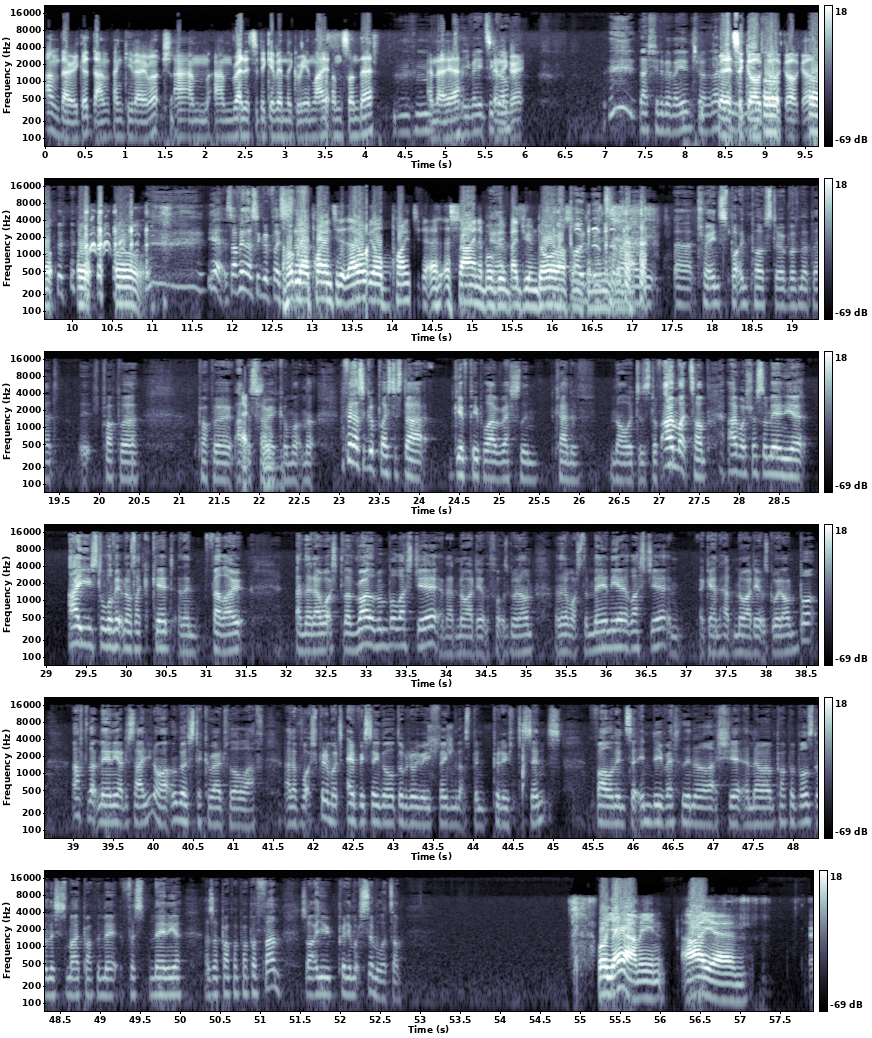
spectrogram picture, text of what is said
I'm very good, Dan. Thank you very much. I'm I'm ready to be given the green light on Sunday, and uh, yeah, Are you ready it's to gonna go? be great. That should have been my intro. That Ready to go, go, go, go. Oh, oh, oh. Yeah, so I think that's a good place I to hope you all pointed it. I hope you all pointed at a, a sign above Yeah. your bedroom door or Going something. Uh, Trainspotting poster above my bed. It's proper, proper atmospheric Excellent. and whatnot. I think that's a good place to start. Give people our wrestling kind of knowledge and stuff. I'm like Tom. I watched WrestleMania. I used to love it when I was like a kid, and then fell out. And then I watched the Royal Rumble last year, and had no idea what the fuck was going on. And then I watched the Mania last year, and again had no idea what was going on. But after that Mania, I decided, you know what, I'm going to stick around for the laugh. And I've watched pretty much every single WWE thing that's been produced since. Fallen into indie wrestling and all that shit, and now I'm proper buzzed. And this is my proper ma- first Mania as a proper proper fan. So are you pretty much similar, Tom? Well, yeah. I mean, I um,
